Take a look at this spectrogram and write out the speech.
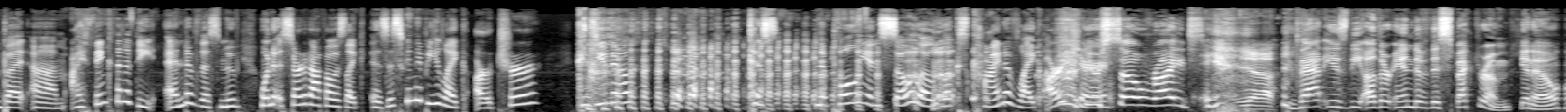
But um, I think that at the end of this movie, when it started off, I was like, is this going to be like Archer? Because you know, because Napoleon Solo looks kind of like Archer. You're so right. yeah. that is the other end of this spectrum, you know.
